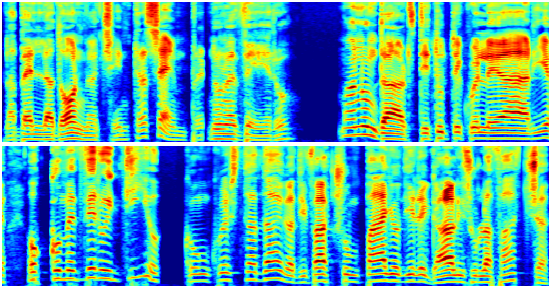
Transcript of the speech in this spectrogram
la bella donna c'entra sempre, non è vero? Ma non darti tutte quelle arie, o come vero Dio con questa daga ti faccio un paio di regali sulla faccia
